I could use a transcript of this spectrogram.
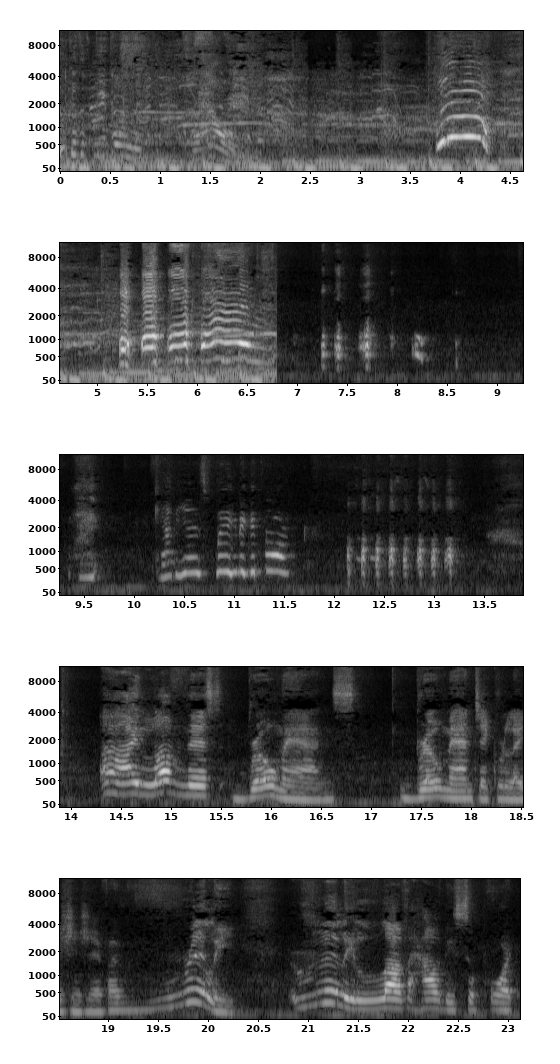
look at the people in the crowd. Woo! Käärijä is playing the guitar. I love this bromance, bromantic relationship. I really, really love how they support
